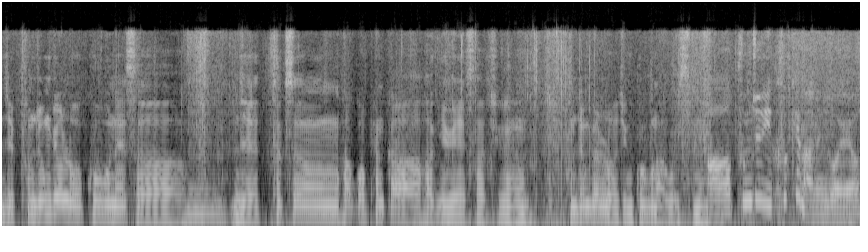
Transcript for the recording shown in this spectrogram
이제 품종별로 구분해서 음. 이제 특성하고 평가하기 위해서 지금 품종별로 지금 구분하고 있습니다. 아 품종이 그렇게 많은 거예요?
